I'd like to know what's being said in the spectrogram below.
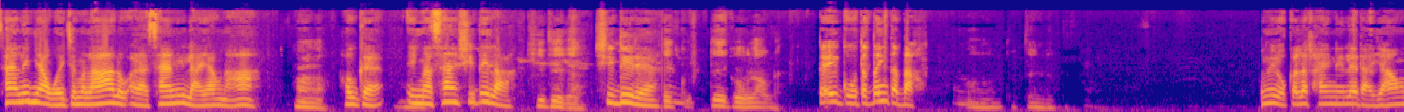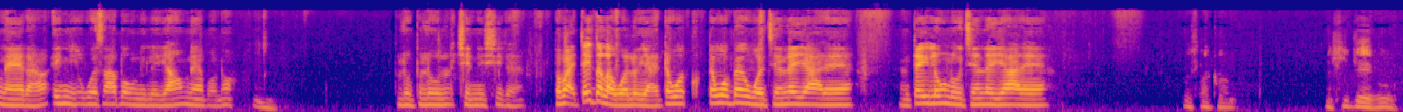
ဆန်းလေးမြဝယ်ချင်မလားလို့အဲ့ဒါဆန်းလေးလာရောက်တာဟုတ်လားဟုတ်ကဲ့အိမ်မှာဆန်းရှိသေးလားရှိသေးတယ်ရှိသေးတယ်တိတ်ကိုလောက်လားတိတ်ကိုတသိန်းတသာအမေတို့ကလထိုင်းနေလဲတာရောင်းနေတာအင်ကြီးဝက်စားပုံနေလဲရောင်းနေပေါ့နော်ဘလို့ဘလို့ချင်းနေရှိတယ်ဘာဘာကြိတ်တက်လောက်ဝယ်လို့ရတယ်တဝက်တဝက်ပဲဝယ်ခြင်းလဲရတယ်တိတ်လုံးလိုခြင်းလဲရတယ်ဝက်စားကမရှိသေးဘူး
